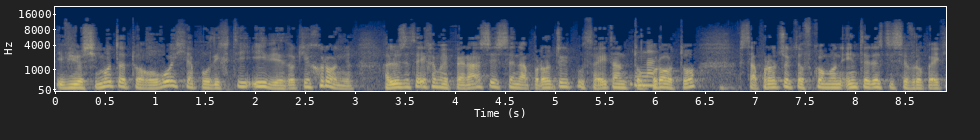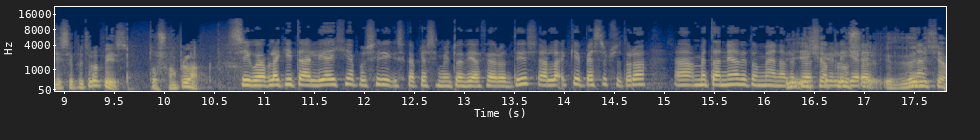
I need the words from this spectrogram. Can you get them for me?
η βιωσιμότητα του αγωγού έχει αποδειχτεί ήδη εδώ και χρόνια. Αλλιώς δεν θα είχαμε περάσει σε ένα project που θα ήταν το Ναι. πρώτο στα Project of Common Interest της Ευρωπαϊκής Επιτροπής. Τόσο απλά. Σίγουρα, απλά και η Ιταλία είχε αποσύρει σε κάποια σημεία το ενδιαφέρον της, αλλά και επέστρεψε τώρα α, με τα νέα δεδομένα, βεβαίω, Είχε κύριε απλώς, Λιγερέ. ε, δεν Ναι. είχε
